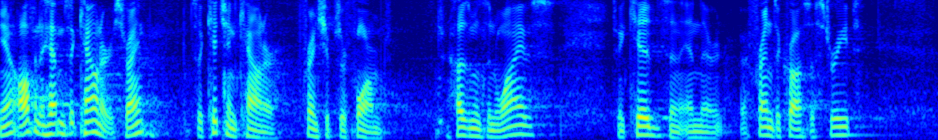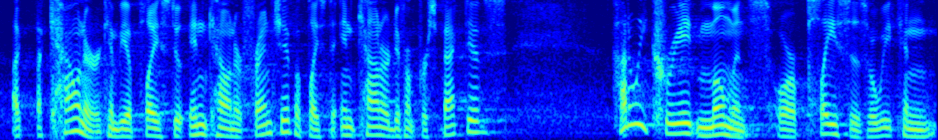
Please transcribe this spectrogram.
You know, often it happens at counters, right? It's a kitchen counter. Friendships are formed. Husbands and wives, between kids and, and their friends across the street. A, a counter can be a place to encounter friendship, a place to encounter different perspectives. How do we create moments or places where we can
